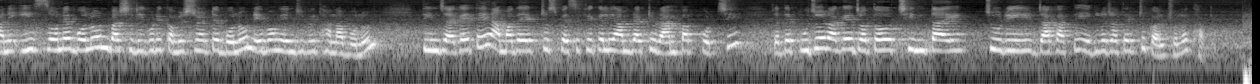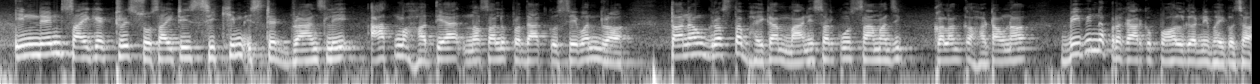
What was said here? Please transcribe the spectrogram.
মানে ইস্ট জোনে বলুন বা শিলিগুড়ি কমিশনারেটে বলুন এবং এনজিপি থানা বলুন তিন জায়গাতে আমাদের একটু স্পেসিফিক্যালি আমরা একটু র্যাম্প আপ করছি যাতে পুজোর আগে যত ছিনতাই চুরি ডাকাতি এগুলো যাতে একটু কন্ট্রোলে থাকে Indian psychiatrist society Sikkim state ব্রাঞ্চলে আত্মহত্যা नसालु पदार्थको सेवन र तनावग्रस्त भएका मानिसहरूको सामाजिक কলঙ্ক हटाउन विभिन्न प्रकारको पहल गर्ने भएको छ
